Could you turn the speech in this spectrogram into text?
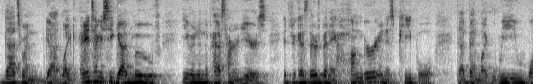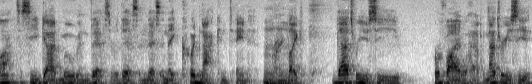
that's when God, like anytime you see God move, even in the past hundred years, it's because there's been a hunger in his people that have been like, we want to see God move in this or this and this, and they could not contain it. Mm-hmm. Right. Like that's where you see revival happen. That's where you see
